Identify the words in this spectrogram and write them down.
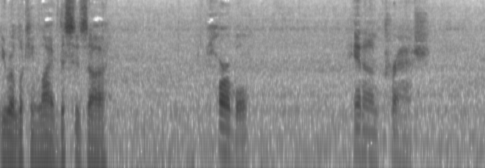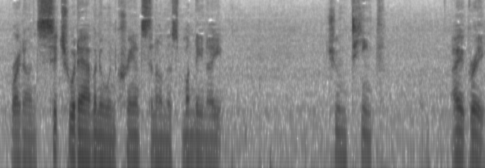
You are looking live. This is a horrible head on crash right on Scituate Avenue in Cranston on this Monday night, Juneteenth. I agree.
